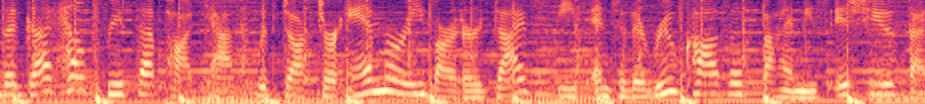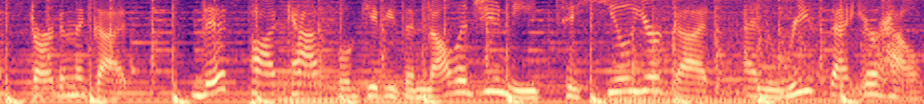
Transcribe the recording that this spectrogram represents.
The Gut Health Reset podcast with Dr. Anne Marie Barter dives deep into the root causes behind these issues that start in the gut. This podcast will give you the knowledge you need to heal your gut and reset your health.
